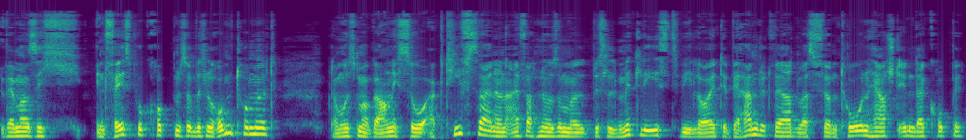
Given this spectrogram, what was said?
wenn man sich in Facebook-Gruppen so ein bisschen rumtummelt, da muss man gar nicht so aktiv sein und einfach nur so mal ein bisschen mitliest, wie Leute behandelt werden, was für ein Ton herrscht in der Gruppe.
